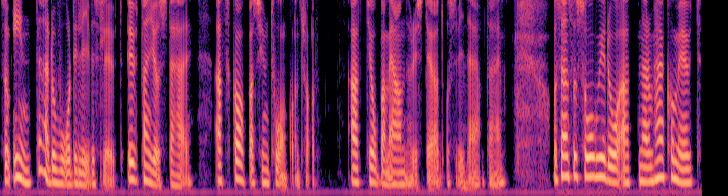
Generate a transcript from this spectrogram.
som inte är då vård i livets slut utan just det här att skapa symptomkontroll, att jobba med anhörigstöd och så vidare. Allt det här. Och sen så såg vi då att när de här kom ut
